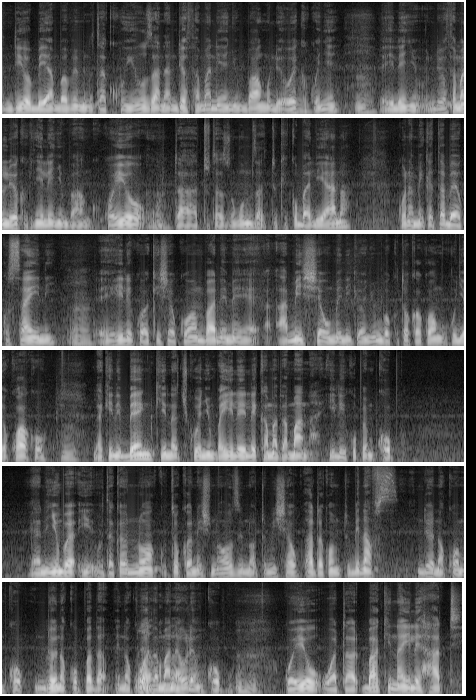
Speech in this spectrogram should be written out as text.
ndio bei ambayo mimi nataka kuiuza na ndio thamani ya nyumba yangu niliyoweka kwenye mm. ile ndio thamani niliyoweka kwenye ile nyumba yangu. Kwa hiyo uta- tutazungumza tukikubaliana kuna mikataba ya kusaini mm. e, ili kuhakikisha kwamba nimehamisha umiliki wa nyumba kutoka kwangu kuja kwako, mm. lakini benki inachukua nyumba ile ile kama dhamana ili ikupe mkopo. Yaani nyumba utakayonunua kutoka National Housing na watumishi au hata kwa mtu binafsi ndio inakuwa mkopo, ndio inakupa dha, inakuwa dhamana ya ule mkopo. Mm -hmm. Kwa hiyo watabaki na ile hati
